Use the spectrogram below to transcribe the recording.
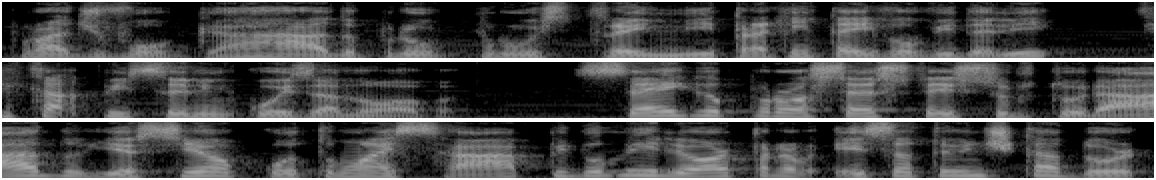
pro advogado, pro, pro trainee, pra quem tá envolvido ali, ficar pensando em coisa nova. Segue o processo tá estruturado e assim, ó, quanto mais rápido, melhor para Esse é o teu indicador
